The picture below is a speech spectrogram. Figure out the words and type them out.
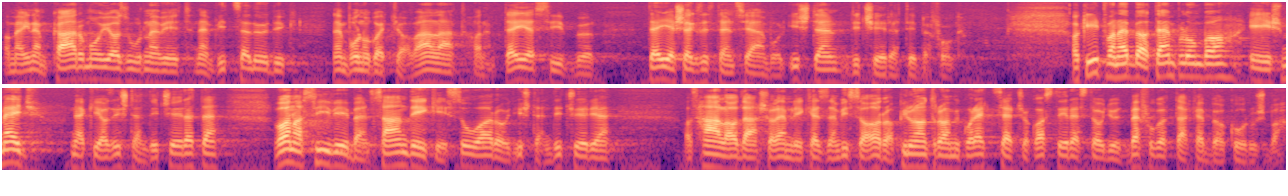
amely nem káromolja az Úr nevét, nem viccelődik, nem vonogatja a vállát, hanem teljes szívből, teljes egzisztenciából Isten dicséretébe fog. Aki itt van ebbe a templomba, és megy neki az Isten dicsérete, van a szívében szándék és szó arra, hogy Isten dicsérje, az hálaadással emlékezzen vissza arra a pillanatra, amikor egyszer csak azt érezte, hogy őt befogadták ebbe a kórusba.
